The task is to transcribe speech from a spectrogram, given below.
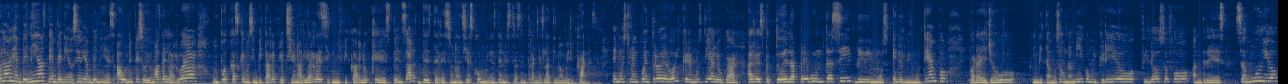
Hola, bienvenidas, bienvenidos y bienvenidas a un episodio más de La Rueda, un podcast que nos invita a reflexionar y a resignificar lo que es pensar desde resonancias comunes de nuestras entrañas latinoamericanas. En nuestro encuentro de hoy queremos dialogar al respecto de la pregunta si vivimos en el mismo tiempo. Para ello invitamos a un amigo muy querido, filósofo, Andrés Zamudio.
